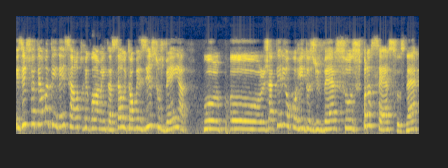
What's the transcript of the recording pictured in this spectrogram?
existe até uma tendência à autorregulamentação e talvez isso venha por, por, já terem ocorrido diversos processos, né?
